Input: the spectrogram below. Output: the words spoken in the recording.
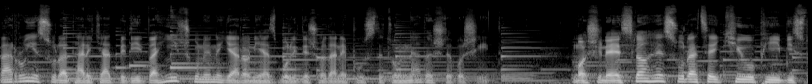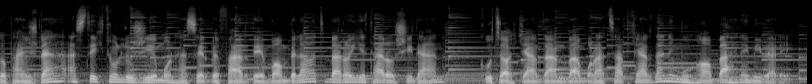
بر روی صورت حرکت بدید و هیچ گونه نگرانی از بریده شدن پوستتون نداشته باشید. ماشین اصلاح صورت QP2510 از تکنولوژی منحصر به فرد وانبلاد برای تراشیدن، کوتاه کردن و مرتب کردن موها بهره می‌بره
